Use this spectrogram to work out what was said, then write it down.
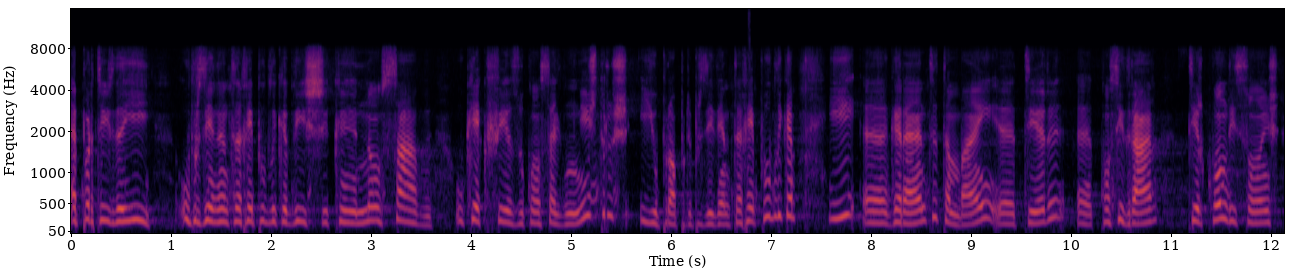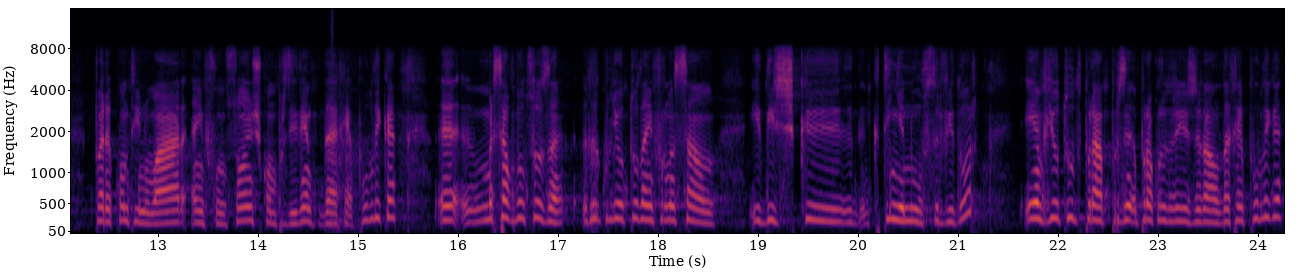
A partir daí, o Presidente da República diz que não sabe o que é que fez o Conselho de Ministros e o próprio Presidente da República e uh, garante também uh, ter, uh, considerar ter condições para continuar em funções como Presidente da República. Marcelo Rebelo de Sousa recolheu toda a informação e diz que, que tinha no servidor, enviou tudo para a Procuradoria-Geral da República,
